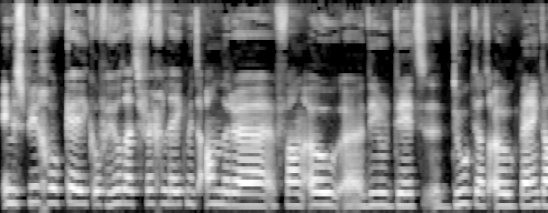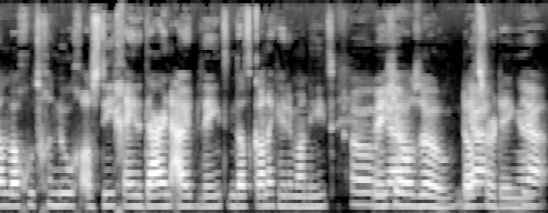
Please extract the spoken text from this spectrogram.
in de spiegel keek of heel tijd vergeleek met anderen. Van, oh, eh, die doet dit, eh, doe ik dat ook? Ben ik dan wel goed genoeg als diegene daarin uitblinkt? En dat kan ik helemaal niet. Oh, Weet ja. je wel zo, dat Ja, soort dingen. ja.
